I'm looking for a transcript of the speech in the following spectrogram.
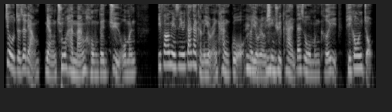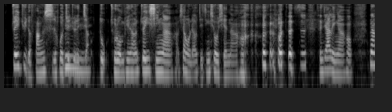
就着这两两出还蛮红的剧，我们一方面是因为大家可能有人看过，有人有兴趣看，但是我们可以提供一种追剧的方式或追剧的角度。除了我们平常追星啊，好像我了解金秀贤呐，哈，或者是陈嘉玲啊，哈，那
